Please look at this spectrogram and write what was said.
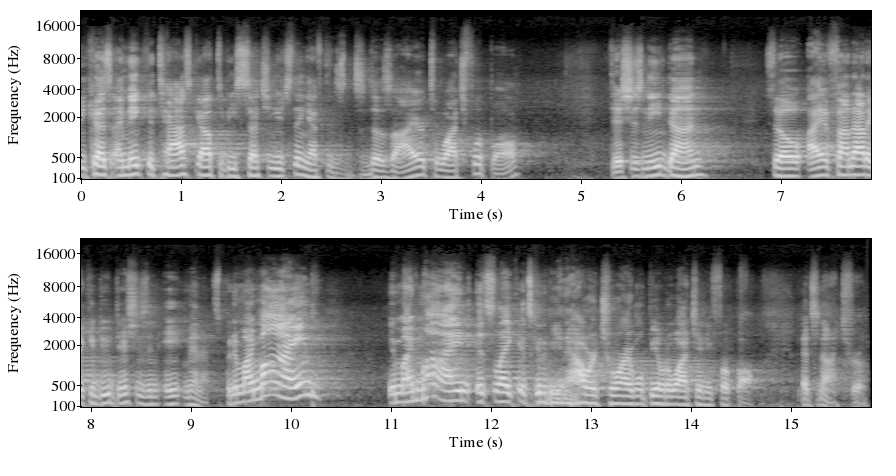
because I make the task out to be such a huge thing. I have this desire to watch football. Dishes need done. So I have found out I can do dishes in eight minutes. But in my mind, in my mind, it's like it's going to be an hour chore. I won't be able to watch any football. That's not true.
